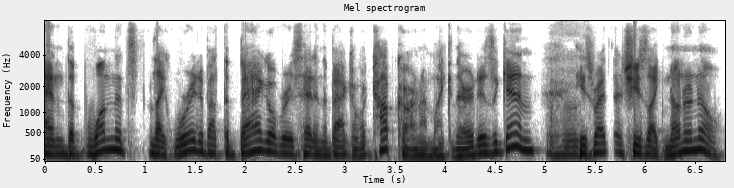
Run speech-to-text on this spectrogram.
and the one that's like worried about the bag over his head in the back of a cop car. And I'm like, There it is again. Mm-hmm. He's right there. She's like, No, no, no.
